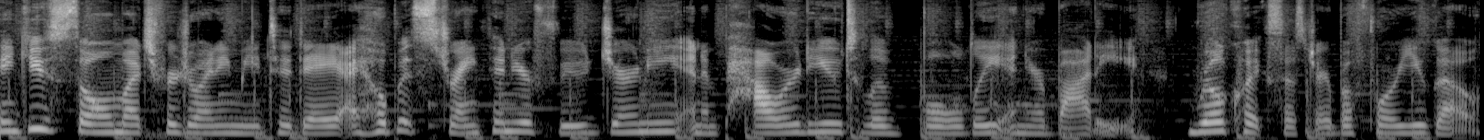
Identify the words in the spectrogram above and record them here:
Thank you so much for joining me today. I hope it strengthened your food journey and empowered you to live boldly in your body. Real quick, sister, before you go,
